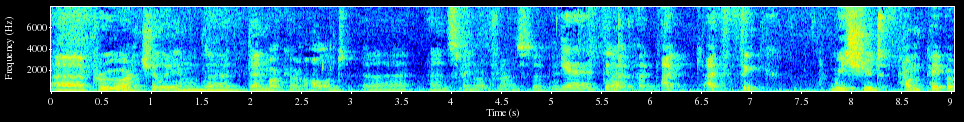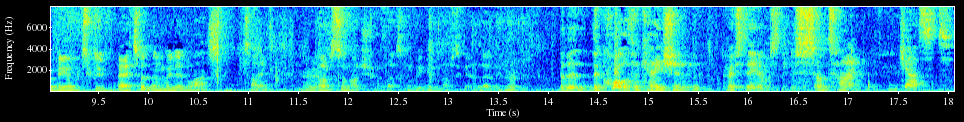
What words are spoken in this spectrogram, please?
uh, Peru aren't Chile, and uh, Denmark aren't Holland, uh, and Spain aren't France. So yeah. you know, I, I, I think we should, on paper, be able to do better than we did last time. But I'm still not sure if that's going to be good enough to get us out of the group. But the, the qualification, Christina, was, was so tight. Just.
